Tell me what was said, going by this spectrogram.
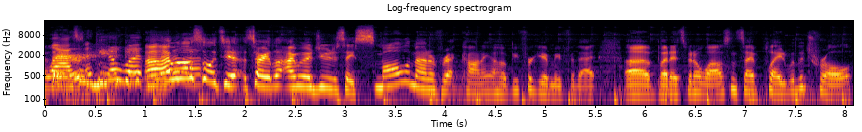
out blast, there. and you know what? Uh, I will also let you. Sorry, I'm going to do just a small amount of retconning. I hope you forgive me for that. Uh, but it's been a while since I've played with a troll.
